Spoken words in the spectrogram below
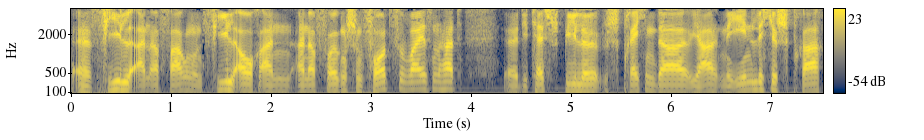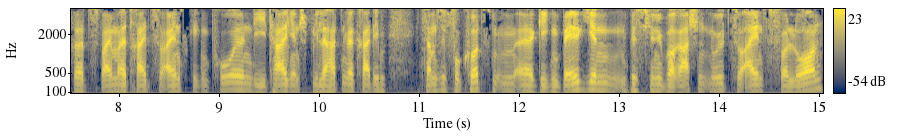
äh, viel an Erfahrung und viel auch an, an Erfolgen schon vorzuweisen hat. Äh, die Testspiele sprechen da ja eine ähnliche Sprache, zweimal 3 zu 1 gegen Polen. Die Italien-Spiele hatten wir gerade eben. Jetzt haben sie vor kurzem äh, gegen Belgien ein bisschen überraschend 0 zu 1 verloren.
